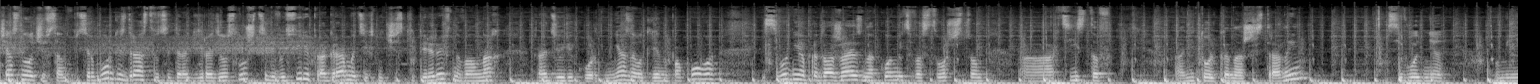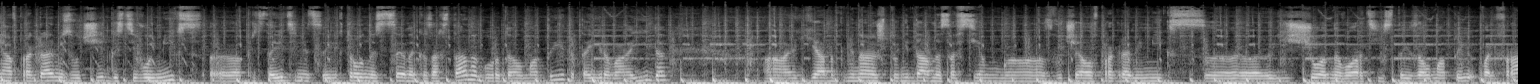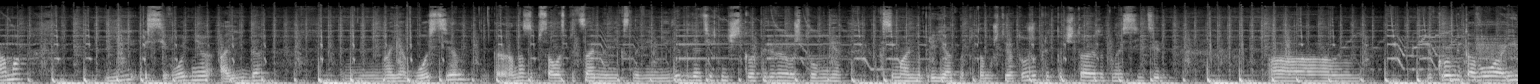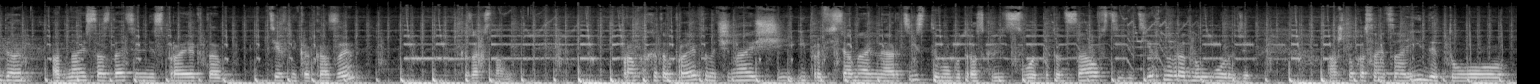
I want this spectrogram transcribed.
Час ночи в Санкт-Петербурге. Здравствуйте, дорогие радиослушатели. В эфире программа «Технический перерыв» на волнах Радио Рекорд. Меня зовут Лена Попова. И сегодня я продолжаю знакомить вас с творчеством а, артистов а, не только нашей страны. Сегодня у меня в программе звучит гостевой микс а, представительницы электронной сцены Казахстана, города Алматы, это Таирова Аида. А, Я напоминаю, что недавно совсем а, звучала в программе «Микс» а, еще одного артиста из Алматы, Вольфрама. И сегодня Аида, моя гостья, она записала специальный микс на виниле для технического перерыва, что мне максимально приятно, потому что я тоже предпочитаю этот носитель. А, И кроме того, Аида одна из создательниц проекта «Техника КЗ» Казахстан. В рамках этого проекта начинающие и профессиональные артисты могут раскрыть свой потенциал в стиле техно в родном городе. А что касается Аиды, то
